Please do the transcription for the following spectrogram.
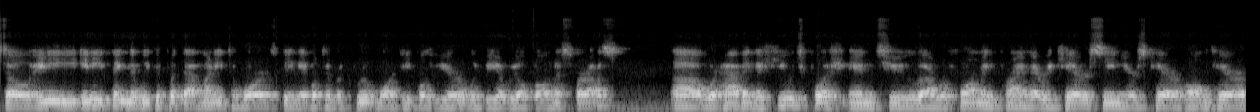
So any anything that we could put that money towards being able to recruit more people here would be a real bonus for us. Uh, we're having a huge push into uh, reforming primary care, seniors care, home care.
